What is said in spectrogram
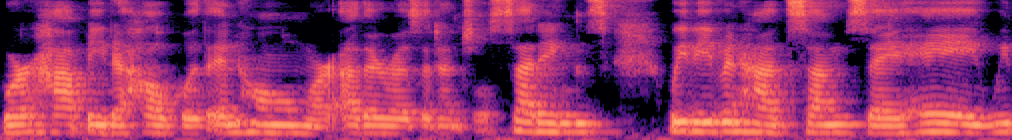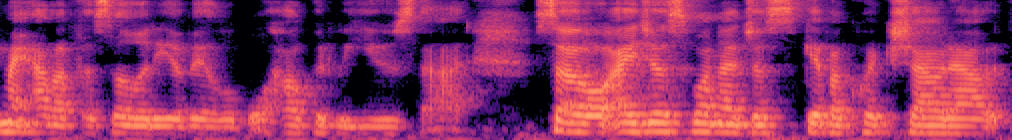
we're happy to help with in home or other residential settings. We've even had some say, hey, we might have a facility available. How could we use that? So I just want to just give a quick shout out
